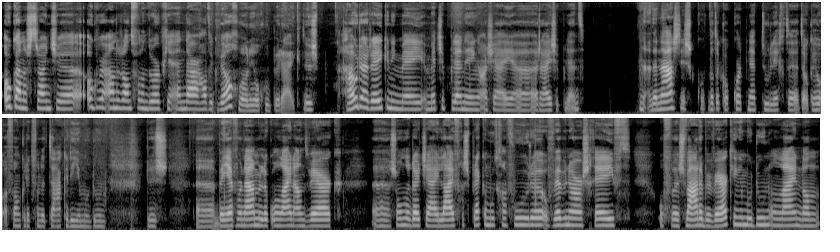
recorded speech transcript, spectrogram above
ook aan een strandje, ook weer aan de rand van een dorpje. En daar had ik wel gewoon heel goed bereik. Dus hou daar rekening mee met je planning als jij uh, reizen plant. Nou, daarnaast is, wat ik al kort net toelichtte, het ook heel afhankelijk van de taken die je moet doen. Dus uh, ben jij voornamelijk online aan het werk, uh, zonder dat jij live gesprekken moet gaan voeren of webinars geeft of zware bewerkingen moet doen online, dan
